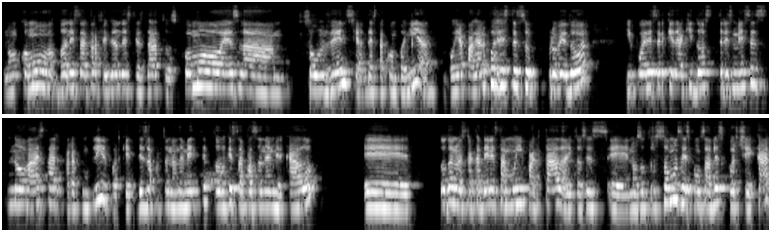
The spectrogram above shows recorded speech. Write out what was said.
¿no? ¿Cómo van a estar trafegando estos datos? ¿Cómo es la solvencia de esta compañía? ¿Voy a pagar por este proveedor? y puede ser que de aquí dos, tres meses no va a estar para cumplir, porque desafortunadamente todo lo que está pasando en el mercado, eh, toda nuestra cadena está muy impactada, entonces eh, nosotros somos responsables por checar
